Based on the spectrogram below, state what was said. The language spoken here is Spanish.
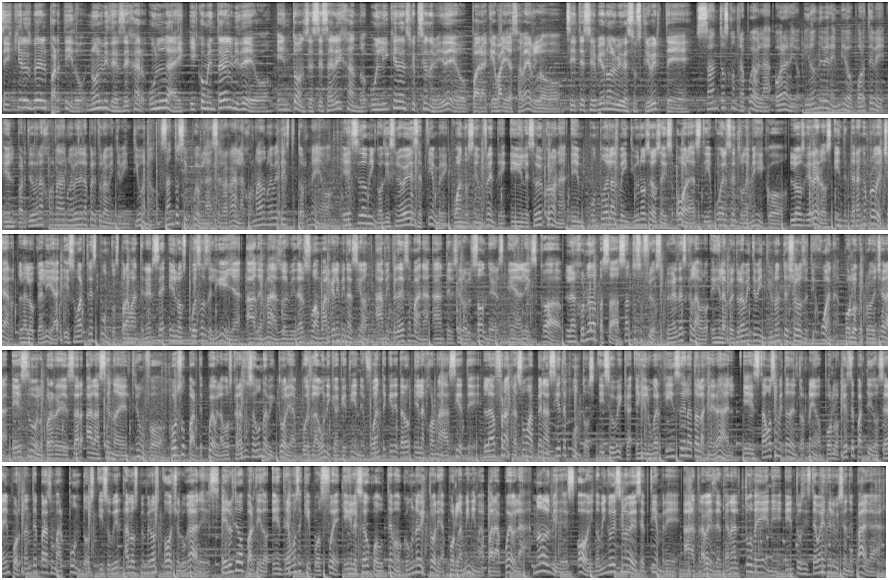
Si quieres ver el partido, no olvides dejar un like y comentar el video. Entonces te estaré dejando un link en la descripción del video para que vayas a verlo. Si te sirvió no olvides suscribirte. Santos contra Puebla, horario y donde ver en vivo por TV el partido de la jornada 9 de la Apertura 2021. Santos y Puebla cerrarán la jornada 9 de este torneo este domingo 19 de septiembre cuando se enfrenten en el Estadio Corona en punto de las 21.06 horas tiempo del centro de México. Los guerreros intentarán aprovechar la localía y sumar 3 puntos para mantenerse en los puestos de además de olvidar su amarga eliminación a mitad de semana ante el Seattle Saunders en la League's Cup. La jornada pasada Santos sufrió su primer descalabro en la Apertura 2021 ante Cholos de Tijuana, por lo que aprovechará este duelo para regresar a la senda del triunfo. Por su parte, Puebla buscará su segunda victoria, pues la única que tiene fue ante Querétaro en la jornada 7. La franja suma apenas 7 puntos y se ubica en el lugar 15 de la tabla general. Estamos a mitad del torneo, por lo que este partido será importante para sumar puntos y subir a los primeros 8 lugares. El último partido entre ambos equipos fue en el Liceo Cuauhtémoc con una por la mínima para Puebla. No lo olvides, hoy domingo 19 de septiembre, a través del canal TUDN en tu sistema de televisión de paga.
